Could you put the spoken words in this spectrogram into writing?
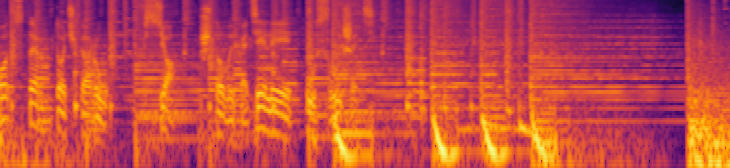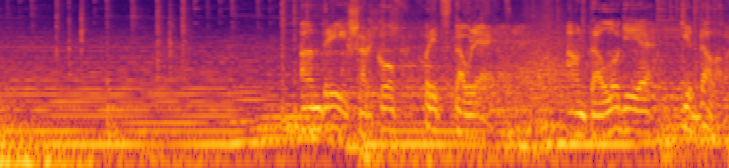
podster.ru Все, что вы хотели услышать. Андрей Шарков представляет. Антология Кидалова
